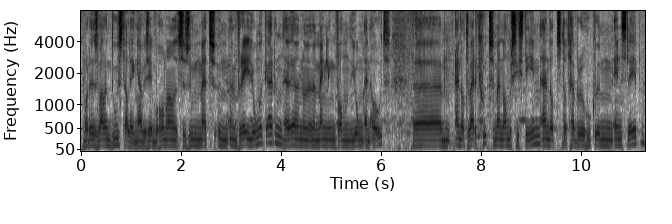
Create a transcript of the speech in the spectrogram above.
Maar dat is wel een doelstelling. We zijn begonnen aan het seizoen met een, een vrij jonge kern, een, een, mengeling van jong en oud. Ehm, en dat werkt goed met een ander systeem en dat, dat hebben we goed kunnen inslijpen.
